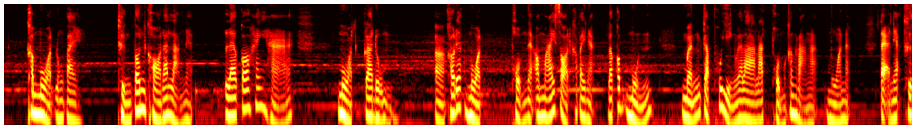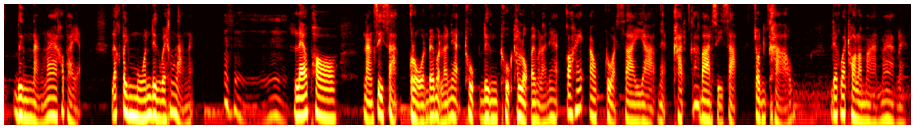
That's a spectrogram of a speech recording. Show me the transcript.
ขมวดลงไป ถึงต้นคอด้านหลังเนี่ย แล้วก็ให้หาหมวดกระดุมเอ่อเขาเรียกหมวดผมเนี่ยเอาไม้สอดเข้าไปเนี่ย แล้วก็หมุน เหมือนกับผู้หญิงเวลารัดผมข้างหลังอะม้วนอะแต่อันเนี้ยคือดึงหนังหน้าเข้าไปอะแล้วก็ไปม้วนดึงไว้ข้างหลังอะอื้อหือแล้วพอหนังศีรษะโกรนไปหมดแล้วเนี่ย ถูกดึงถูกถลกไปหมดแล้วเนี่ย ก็ให้เอากรวดทรายหยาบเนี่ยขัดกระบาลศีรษะจนขาว เรียกว่าทรมานมากนะ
